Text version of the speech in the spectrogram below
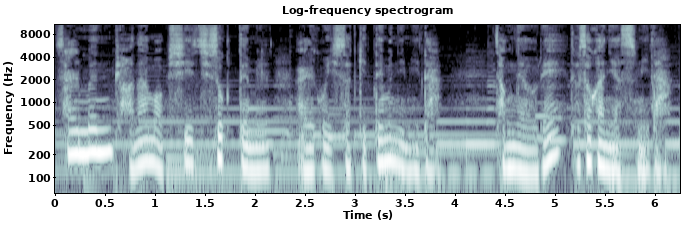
삶은 변함없이 지속됨을 알고 있었기 때문입니다. 정야울의 도서관이었습니다.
